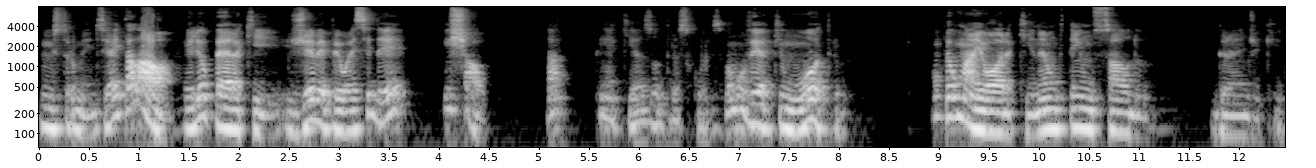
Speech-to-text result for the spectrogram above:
Instrumentos. E aí tá lá, ó. Ele opera aqui GBP-USD e SHAL, tá? Tem aqui as outras coisas. Vamos ver aqui um outro. Vamos ver o maior aqui, né? Um que tem um saldo grande aqui.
